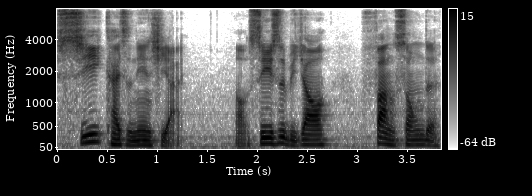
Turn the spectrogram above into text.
C 开始念起来。好，C 是比较放松的。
